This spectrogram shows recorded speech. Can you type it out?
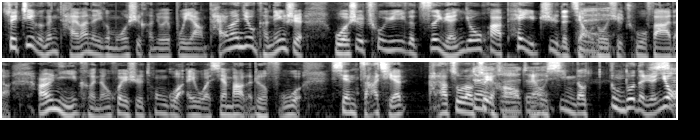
所以这个跟台湾的一个模式可能就会不一样。台湾就肯定是我是出于一个资源优化配置的角度去出发的，而你可能会是通过哎，我先把我的这个服务先砸钱。把它做到最好，然后吸引到更多的人用，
